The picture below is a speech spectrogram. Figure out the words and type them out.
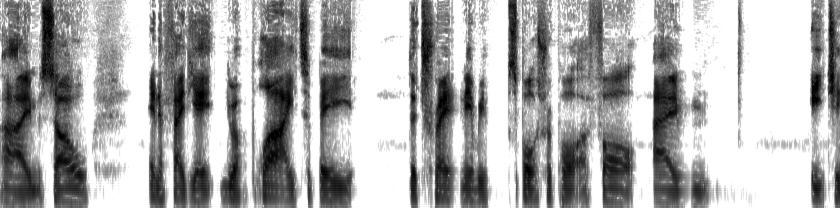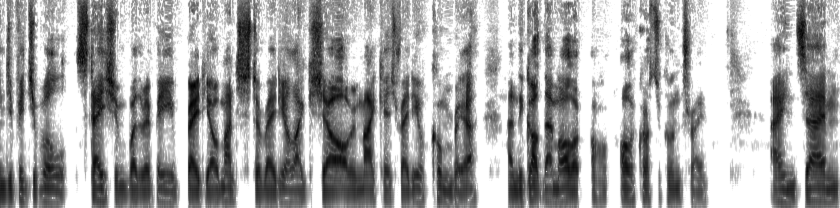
Um, so, in effect, you, you apply to be the trainee re- sports reporter for um, each individual station, whether it be Radio Manchester, Radio Lancashire, or in my case, Radio Cumbria, and they got them all all, all across the country. And um,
